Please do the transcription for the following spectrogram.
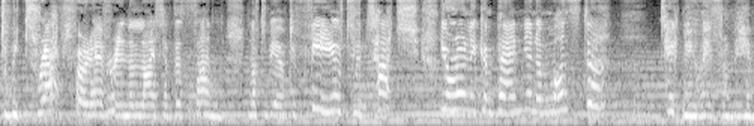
to be trapped forever in the light of the sun, not to be able to feel, to touch. Your only companion, a monster? Take me away from him.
